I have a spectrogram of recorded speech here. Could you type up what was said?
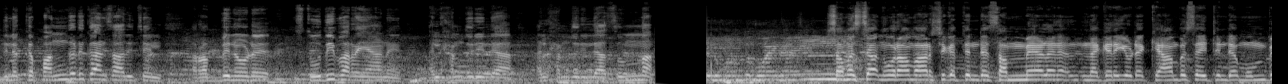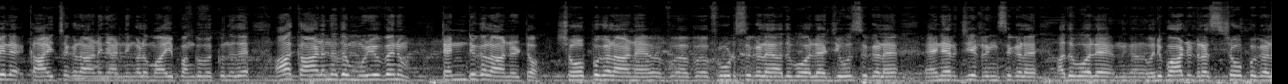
ഇതിലൊക്കെ പങ്കെടുക്കാൻ സാധിച്ചതിൽ റബ്ബിനോട് സ്തുതി പറയാണ്. അലഹമില്ല അലഹമില്ല സുമ്മ. സമസ്ത നൂറാം വാർഷികത്തിന്റെ സമ്മേളന നഗരിയുടെ ക്യാമ്പ് സൈറ്റിന്റെ മുമ്പിലെ കാഴ്ചകളാണ് ഞാൻ നിങ്ങളുമായി പങ്കുവെക്കുന്നത്. ആ കാണുന്നത് മുഴുവനും ടെന്റുകളാണ് കേട്ടോ ഷോപ്പുകളാണ് ഫ്രൂട്ട്സുകൾ അതുപോലെ ജ്യൂസുകൾ എനർജി ഡ്രിങ്ക്സുകൾ അതുപോലെ ഒരുപാട് ഡ്രസ് ഷോപ്പുകൾ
